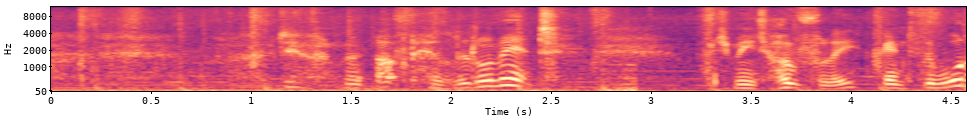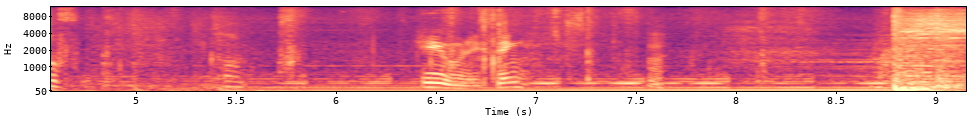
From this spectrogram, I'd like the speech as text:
I'm going uphill a little bit, which means hopefully get to the waterfall. Can't hear anything. Well,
